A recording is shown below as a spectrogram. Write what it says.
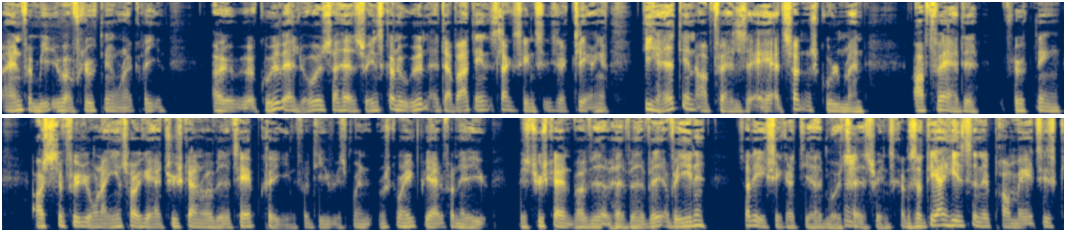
egen familie var flygtninge under krigen. Og øh, Gud være lovet, så havde svenskerne, uden at der var den slags hensigtserklæringer, de havde den opfattelse af, at sådan skulle man opfatte flygtningen. Også selvfølgelig under indtryk af, at Tyskland var ved at tabe krigen, fordi hvis man, nu skal man ikke blive alt for naiv, hvis Tyskland var ved at have været ved at vinde, så er det ikke sikkert, at de havde modtaget mm. svenskerne. Så det er hele tiden et pragmatisk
